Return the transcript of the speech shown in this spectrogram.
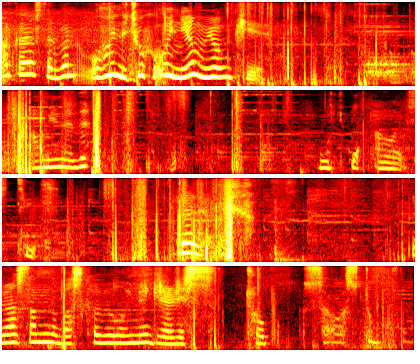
Arkadaşlar ben oyunu çok oynayamıyorum ki. Ama yine de Rütbe araştırıyor. Gel yavaş. Birazdan da başka bir oyuna gireriz. Top, savaş topu falan.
